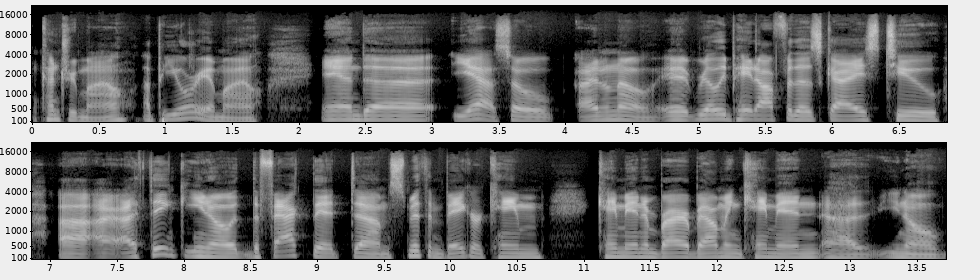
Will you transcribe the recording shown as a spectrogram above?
a country mile, a Peoria mile, and uh, yeah. So I don't know. It really paid off for those guys too. Uh, I, I, think you know the fact that um, Smith and Baker came came in and Briar Bauman came in. Uh, you know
